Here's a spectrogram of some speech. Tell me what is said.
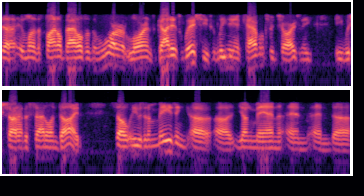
uh, in one of the final battles of the war, Laurens got his wish. He's leading a cavalry charge, and he, he was shot out of the saddle and died. So he was an amazing uh, uh, young man, and and uh,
